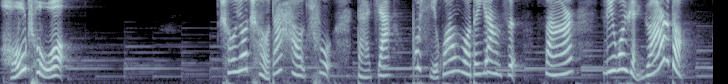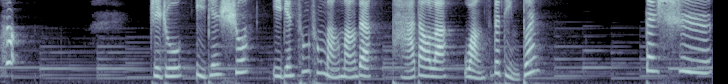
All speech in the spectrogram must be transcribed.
好丑啊！”丑有丑的好处，大家不喜欢我的样子，反而离我远远的。哼！蜘蛛一边说。一边匆匆忙忙的爬到了网子的顶端，但是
